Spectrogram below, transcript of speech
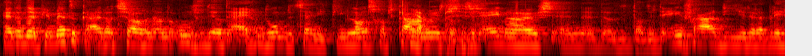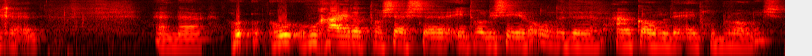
En dan heb je met elkaar dat zogenaamde onverdeeld eigendom. Dat zijn die tien landschapskamers, Ja, dat is het Eemhuis en eh, dat, dat is de infra die je er hebt liggen. En, en hoe, hoe, hoe ga je dat proces eh, introduceren onder de aankomende eemgoedbewoners?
